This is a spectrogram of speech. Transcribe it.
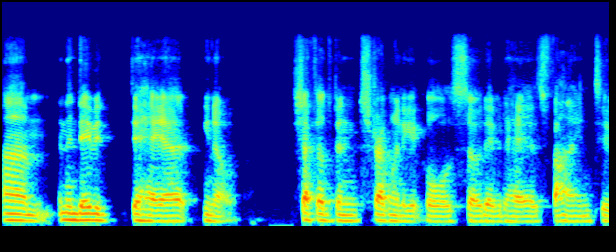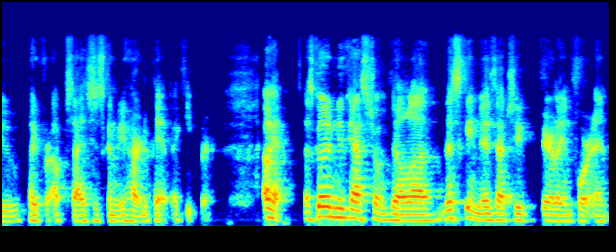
Um, and then David De Gea, you know, Sheffield's been struggling to get goals, so David Gea is fine to play for upside. It's just going to be hard to pay up a keeper. Okay, let's go to Newcastle Villa. This game is actually fairly important.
